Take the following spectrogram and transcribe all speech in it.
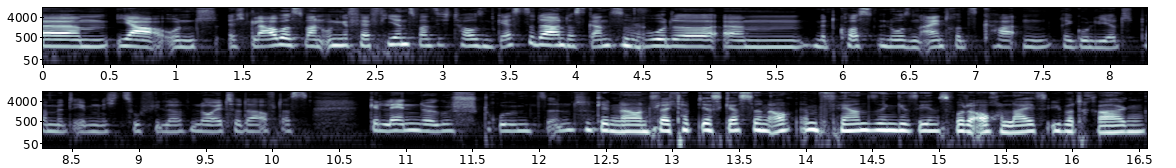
Ähm, ja, und ich glaube, es waren ungefähr 24.000 Gäste da und das Ganze wurde ähm, mit kostenlosen Eintrittskarten reguliert, damit eben nicht zu viele Leute da auf das Gelände geströmt sind. Genau, und vielleicht habt ihr es gestern auch im Fernsehen gesehen. Es wurde auch live übertragen.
